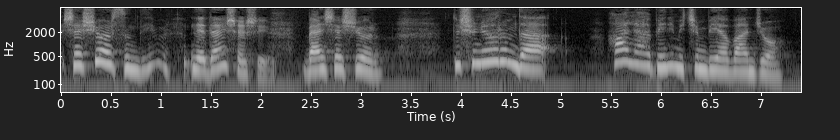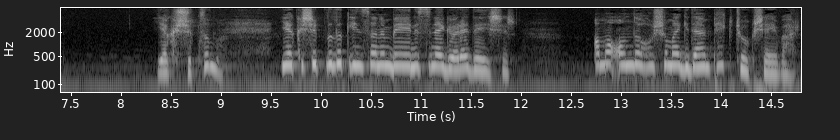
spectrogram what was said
Şaşıyorsun değil mi? Neden şaşayım? Ben şaşıyorum. Düşünüyorum da hala benim için bir yabancı o. Yakışıklı mı? Yakışıklılık insanın beğenisine göre değişir. Ama onda hoşuma giden pek çok şey var.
